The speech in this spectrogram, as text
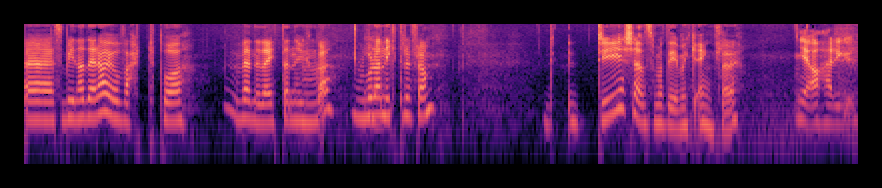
uh, Sabrina, dere har jo vært på vennedate denne uka. Hvordan gikk dere fram? det kjennes som at det er mye enklere. Ja, herregud.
